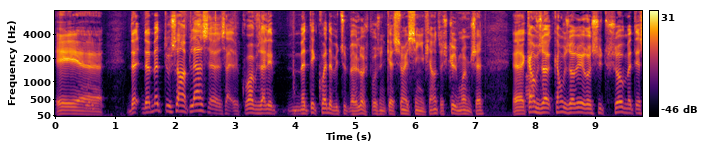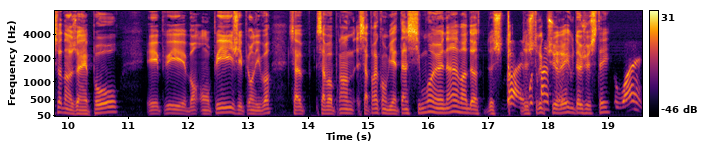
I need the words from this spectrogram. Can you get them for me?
Et de, mettre tout ça en place, quoi, vous allez mettre quoi d'habitude? Ben là, je pose une question insignifiante. Excuse-moi, Michel. Euh, quand, vous quand vous aurez reçu tout ça, vous mettez ça dans un pot. Et puis, bon, on pige et puis on y va. Ça, ça va prendre, ça prend combien de temps? Six mois, un an avant de, de, ben, structurer ou d'ajuster? Oui.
